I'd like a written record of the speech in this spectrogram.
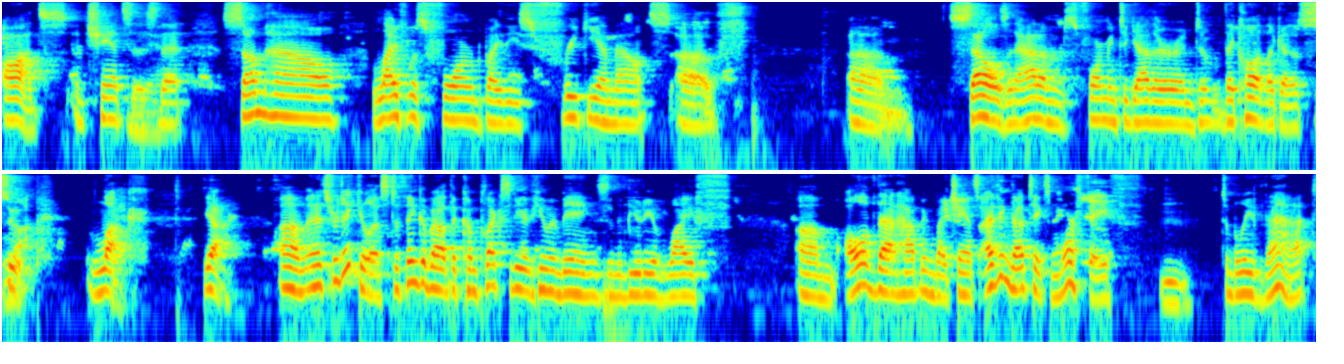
odds and chances Yeah. that somehow life was formed by these freaky amounts of um, cells and atoms forming together and to, they call it like a soup Luck. luck yeah, Um, and it's ridiculous to think about the complexity of human beings and the beauty of life um, all of that happening by chance i think that takes more faith Mm. to believe that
